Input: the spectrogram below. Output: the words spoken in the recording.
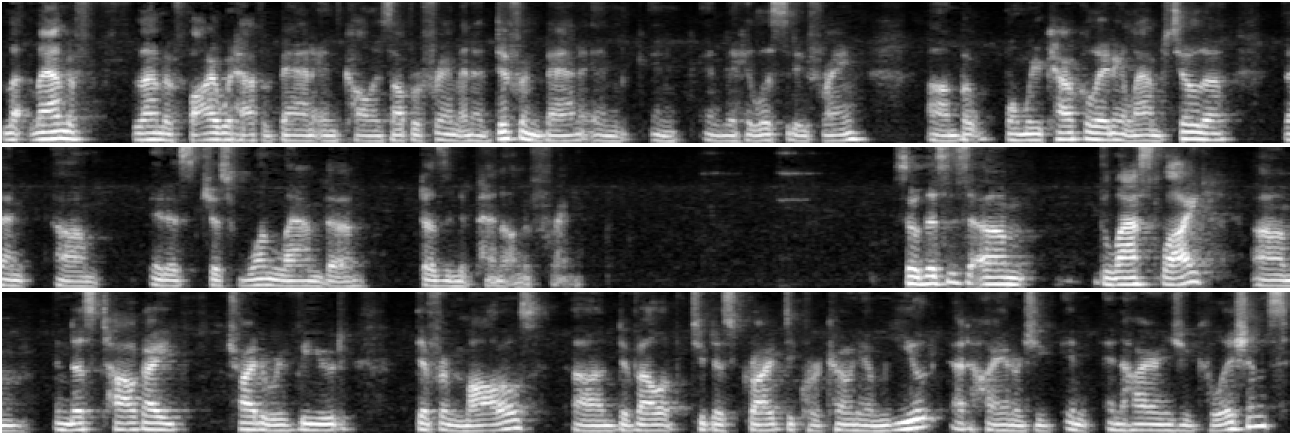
lambda lambda phi would have a band in Collins Soper frame and a different band in in, in the helicity frame. Um, but when we're calculating lambda tilde, then um, it is just one lambda doesn't depend on the frame. So this is um, the last slide. Um, in this talk, I try to review different models uh, developed to describe the quarkonium yield at high energy in, in high energy collisions.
